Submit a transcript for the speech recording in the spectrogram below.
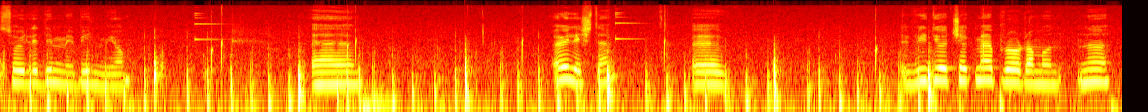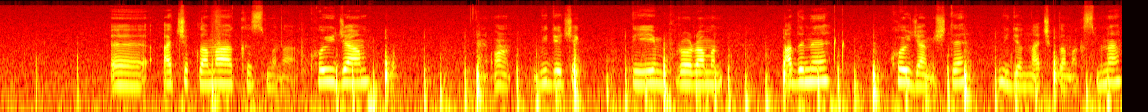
söyledim mi bilmiyorum. E, öyle işte. E, video çekme programını e, açıklama kısmına koyacağım. Yani onun video çektiğim programın adını koyacağım işte videonun açıklama kısmına.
